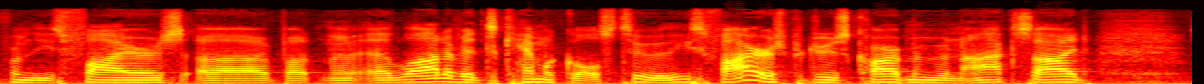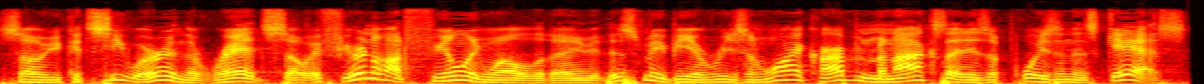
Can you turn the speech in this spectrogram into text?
from these fires, uh, but a lot of it's chemicals too. These fires produce carbon monoxide, so you can see we're in the red. So if you're not feeling well today, this may be a reason why. Carbon monoxide is a poisonous gas.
